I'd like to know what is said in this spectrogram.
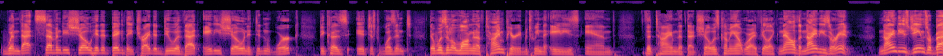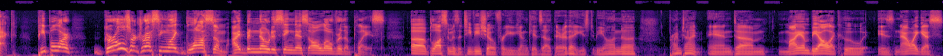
when that 70s show hit it big they tried to do a that 80s show and it didn't work because it just wasn't there wasn't a long enough time period between the 80s and the time that that show was coming out where I feel like now the 90s are in 90s jeans are back people are girls are dressing like Blossom. I've been noticing this all over the place. Uh, Blossom is a TV show for you young kids out there that used to be on uh, prime time. And um, Mayim Bialik, who is now, I guess,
